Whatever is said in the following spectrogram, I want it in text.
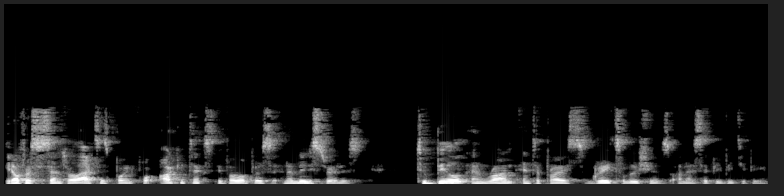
It offers a central access point for architects, developers, and administrators to build and run enterprise-grade solutions on SAP BTP.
